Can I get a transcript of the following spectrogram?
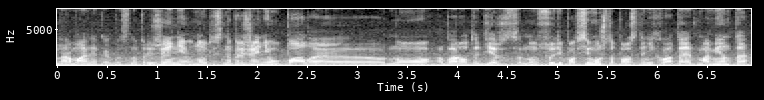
Нормально, как бы, с напряжением. Ну, то есть напряжение упало, э, но обороты держатся. Ну, судя по всему, что просто не хватает момента.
